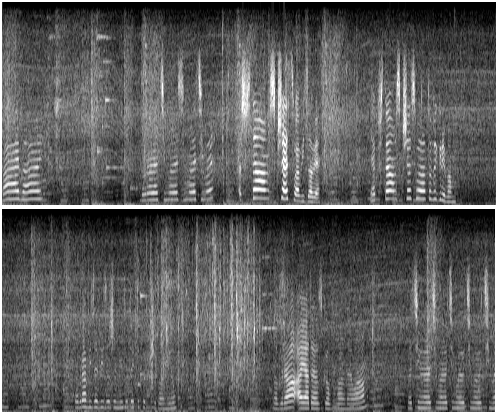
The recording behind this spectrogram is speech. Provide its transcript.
Bardzo Dobra, lecimy, lecimy, lecimy. Aż wstałam z krzesła, widzowie. Jak wstałam z krzesła, to wygrywam. Dobra, widzę, widzę, że mnie tutaj typek przygonił. Dobra, a ja teraz go walnęłam. Lecimy, lecimy, lecimy, lecimy, lecimy.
